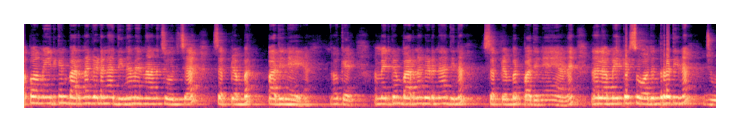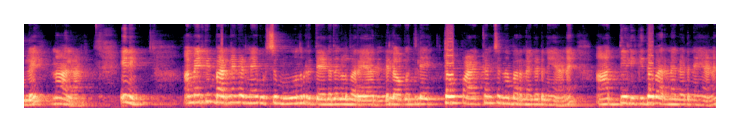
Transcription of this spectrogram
അപ്പോൾ അമേരിക്കൻ ഭരണഘടനാ ദിനം എന്നാണ് ചോദിച്ചാൽ സെപ്റ്റംബർ പതിനേഴ്. ഓക്കെ. അമേരിക്കൻ ഭരണഘടനാ ദിനം സെപ്റ്റംബർ പതിനേഴാണ്. എന്നാൽ അമേരിക്കൻ സ്വാതന്ത്ര്യ ദിനം ജൂലൈ നാലാണ്. ഇനി അമേരിക്കൻ ഭരണഘടനയെ കുറിച്ച് മൂന്ന് പ്രത്യേകതകൾ പറയാറുണ്ട് ലോകത്തിലെ ഏറ്റവും പഴക്കം ചെന്ന ഭരണഘടനയാണ് ആദ്യ ലിഖിത ഭരണഘടനയാണ്.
